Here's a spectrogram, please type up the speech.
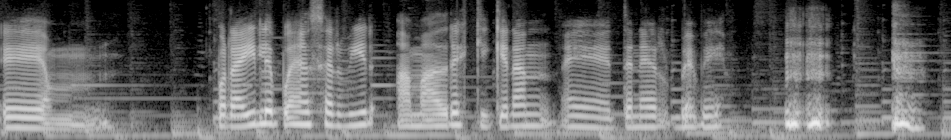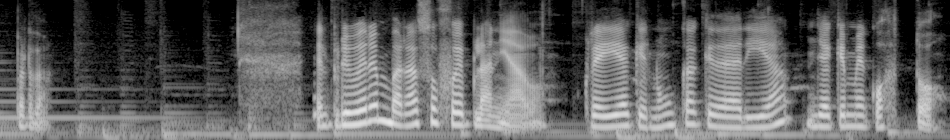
Em, por ahí le pueden servir a madres que quieran eh, tener bebé. Perdón. El primer embarazo fue planeado. Creía que nunca quedaría, ya que me costó.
